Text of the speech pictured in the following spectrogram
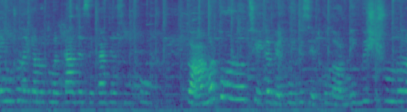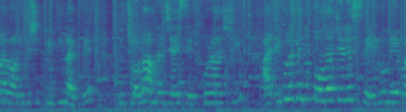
এই উঠো না কেন তোমার কাজ আছে কাজ আছে, উঠো। তো আমার তো মনে হচ্ছে এটা বেলকুনিতে সেট করলে অনেক বেশি সুন্দর আর অনেক বেশি প্রীতি লাগবে। তো চলো আমরা যাই সেট করে আসি। আর এগুলো কিন্তু তোমরা চাইলে সেলুনে বা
